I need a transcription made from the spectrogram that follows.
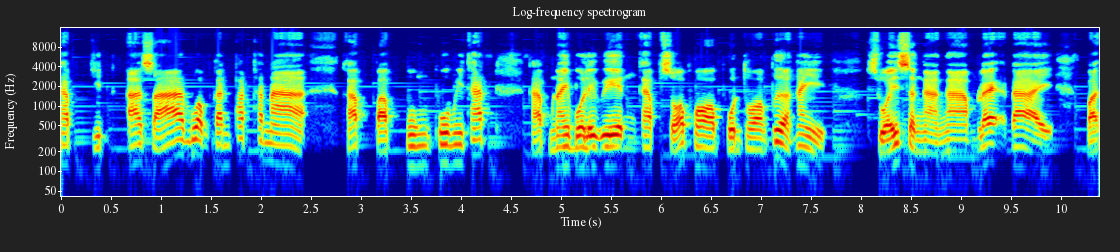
ครับจิตอาสาร่วมกันพัฒนาครับปรับปรุงภูมิทัศน์ครับในบริเวณครับสพพลทองเพื่อให้สวยสง่างามและได้ประ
